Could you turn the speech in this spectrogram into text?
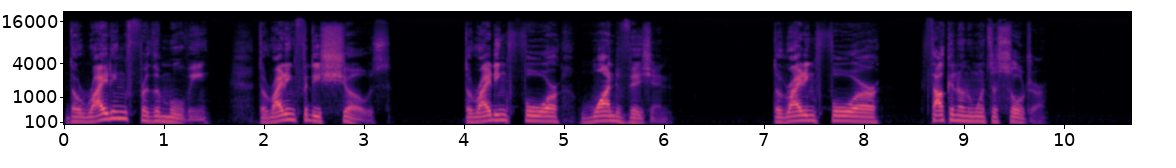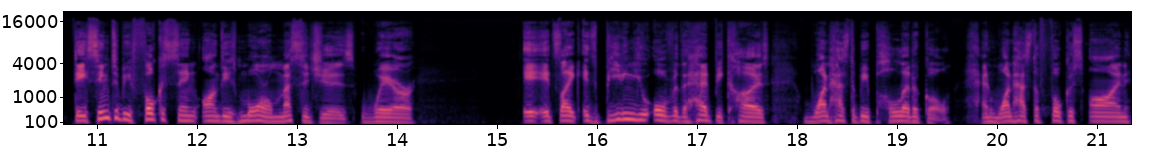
the writing for the movie, the writing for these shows, the writing for WandaVision, the writing for Falcon and the Winter Soldier, they seem to be focusing on these moral messages where it's like it's beating you over the head because one has to be political and one has to focus on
